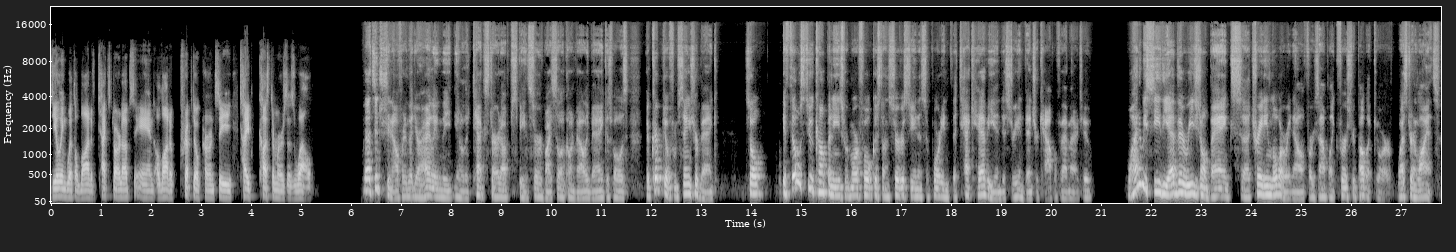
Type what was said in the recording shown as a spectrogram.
dealing with a lot of tech startups and a lot of cryptocurrency type customers as well. That's interesting, Alfred, that you're highlighting the you know the tech startups being served by Silicon Valley Bank as well as the crypto from Signature Bank. So if those two companies were more focused on servicing and supporting the tech heavy industry and venture capital for that matter too, why do we see the other regional banks uh, trading lower right now? For example, like First Republic or Western Alliance.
